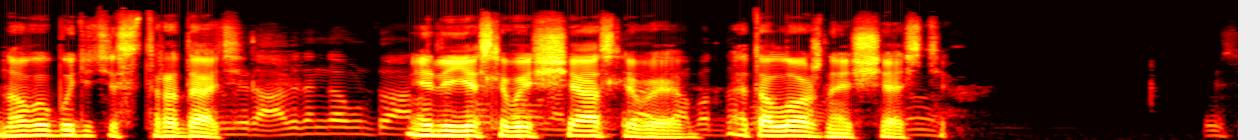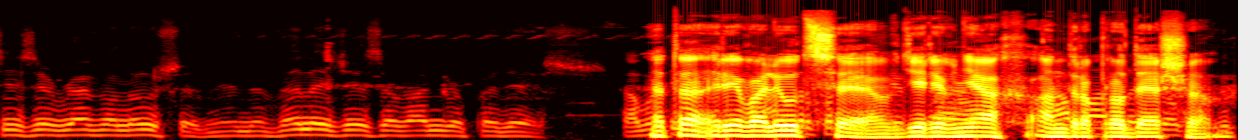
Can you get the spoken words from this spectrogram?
но вы будете страдать. Или если вы счастливы, это ложное счастье. Это революция в деревнях Андропрадеша.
